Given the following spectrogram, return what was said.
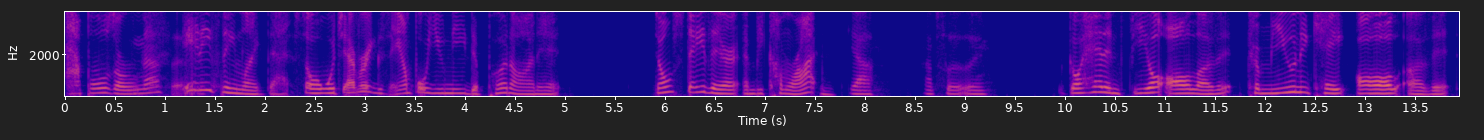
apples or Nothing. anything like that. So whichever example you need to put on it, don't stay there and become rotten yeah. Absolutely. go ahead and feel all of it, communicate all of it,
